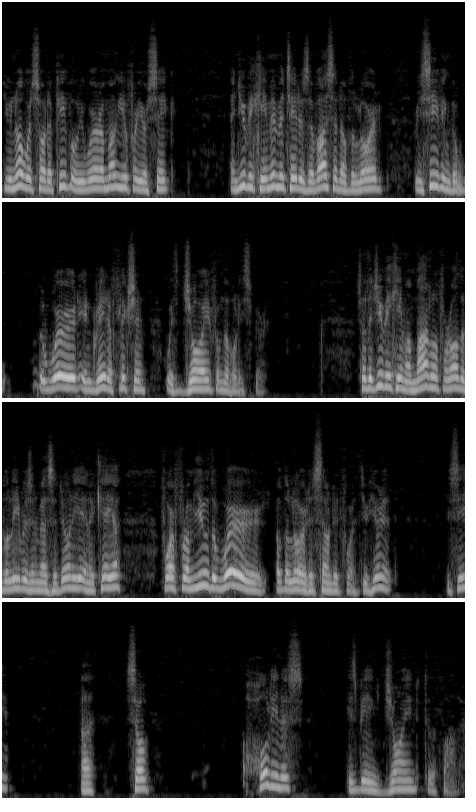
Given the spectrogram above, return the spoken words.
You know what sort of people we were among you for your sake, and you became imitators of us and of the Lord, receiving the, the word in great affliction with joy from the Holy Spirit. So that you became a model for all the believers in Macedonia and Achaia, for from you the word of the Lord has sounded forth. Do you hear it? You see? Uh, so, holiness is being joined to the Father.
